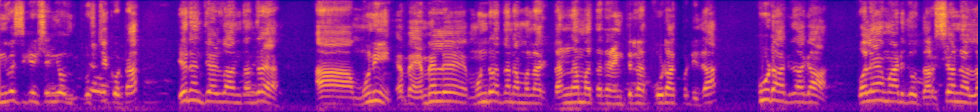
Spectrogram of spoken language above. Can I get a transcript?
ಇನ್ವೆಸ್ಟಿಗೇಷನ್ಗೆ ಒಂದು ಪುಷ್ಟಿ ಕೊಟ್ಟ. ಏನಂತ ಹೇಳ್ದ ಅಂತಂದ್ರೆ ಆ ಮುನಿ ಎಂ ಎಲ್ ಎ ಮುನ್ರದ ನಮ್ಮನ್ನ ತನ್ನ ಮತ್ತೆ ನನ್ನ ಹೆಂಡತಿನ ಕೂಡಾಕ್ಬಿಟ್ಟಿದ್ದ. ಕೂಡಾಕ್ದಾಗ ಕೊಲೆ ಮಾಡಿದ್ದು ದರ್ಶನ್ ಅಲ್ಲ,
